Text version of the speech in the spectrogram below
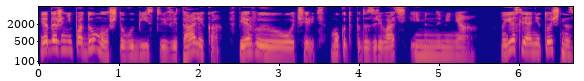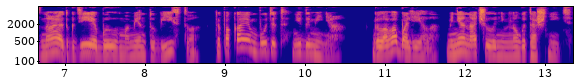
Я даже не подумал, что в убийстве Виталика в первую очередь могут подозревать именно меня. Но если они точно знают, где я был в момент убийства, то пока им будет не до меня. Голова болела, меня начало немного тошнить.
